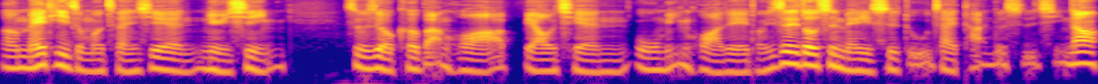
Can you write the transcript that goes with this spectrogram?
呃，媒体怎么呈现女性，是不是有刻板化、标签、污名化这些东西，这些都是媒体识读在谈的事情。那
